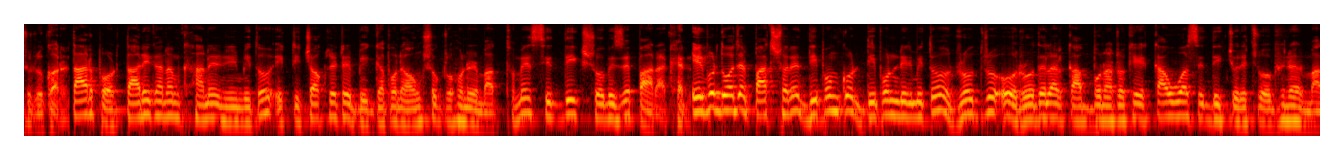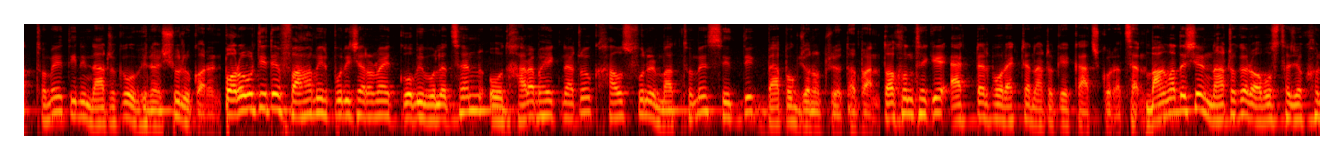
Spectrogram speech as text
শুরু করেন। তারপর তারিক আনাম খানের নির্মিত একটি চকলেটের বিজ্ঞাপনে অংশগ্রহণের মাধ্যমে সিদ্দিক শোবিজে পা রাখেন। এরপর দু হাজার পাঁচ সালে দীপঙ্কর দীপন নির্মিত রৌদ্র ও রোদেলার কাব্য নাটকে কাউয়া সিদ্দিক চরিত্র অভিনয়ের মাধ্যমে তিনি নাটকে অভিনয় শুরু করেন। পরবর্তীতে ফাহামির পরিচালনায় কবি বলেছেন, ও ধারাবাহিক নাটক হাউসফুলের মাধ্যমে সিদ্দিক ব্যাপক জনপ্রিয়তা পান। তখন থেকে একটার পর একটা নাটকে কাজ করেছেন। বাংলাদেশের নাটকের অবস্থা যখন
